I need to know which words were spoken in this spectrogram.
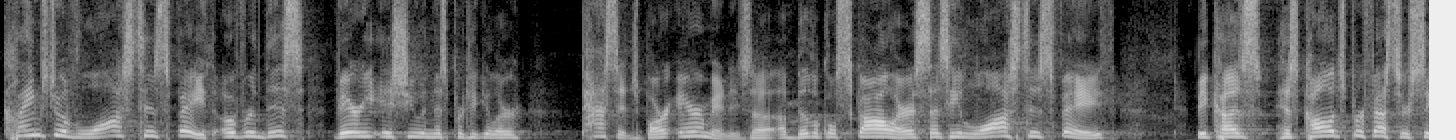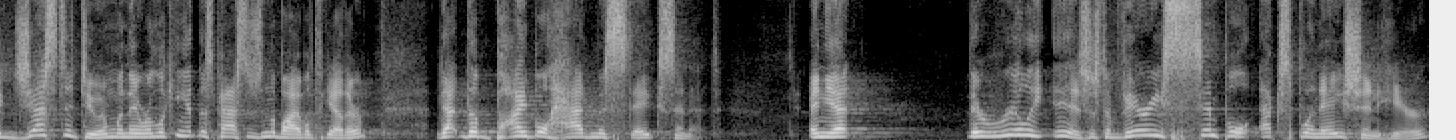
claims to have lost his faith over this very issue in this particular passage. Bart Ehrman, he's a, a biblical scholar, says he lost his faith because his college professor suggested to him when they were looking at this passage in the Bible together that the Bible had mistakes in it. And yet, there really is just a very simple explanation here.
